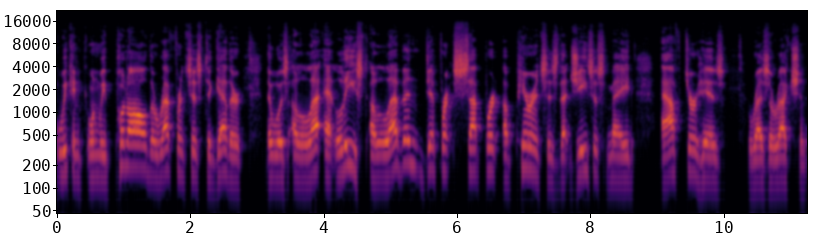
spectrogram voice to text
we can, when we put all the references together, there was ele- at least 11 different separate appearances that Jesus made after his resurrection.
